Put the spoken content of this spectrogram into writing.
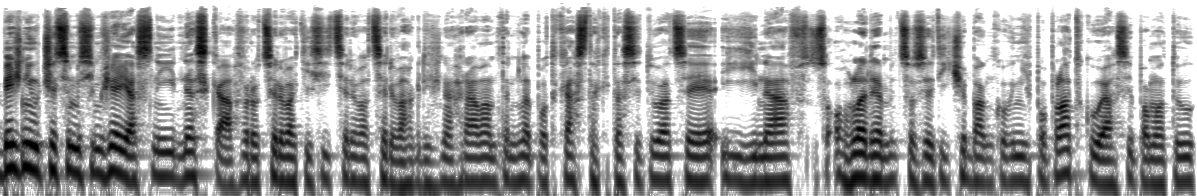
Běžný účet si myslím, že je jasný dneska v roce 2022, když nahrávám tenhle podcast, tak ta situace je jiná s ohledem, co se týče bankovních poplatků. Já si pamatuju,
